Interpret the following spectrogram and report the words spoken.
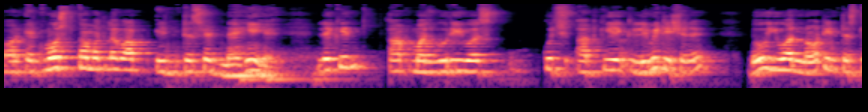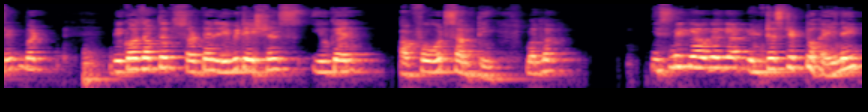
और एटमोस्ट का मतलब आप इंटरेस्टेड नहीं है, लेकिन आप मजबूरी बस कुछ आपकी एक लिमिटेशन है दो you are not interested but because of the certain limitations you can afford something मतलब इसमें क्या हो गया कि आप इंटरेस्टेड तो है ही नहीं,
